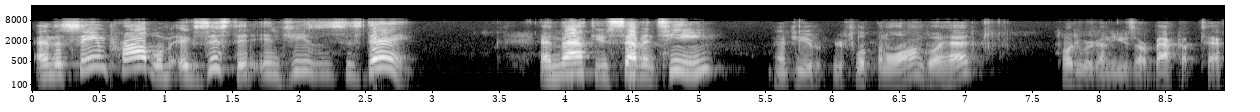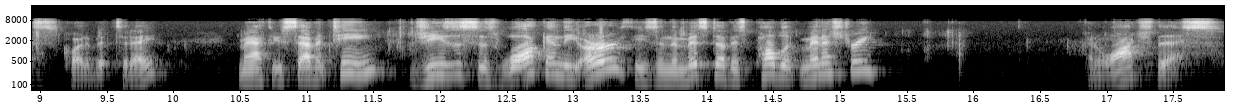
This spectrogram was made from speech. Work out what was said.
And the same problem existed in Jesus' day. In Matthew 17, and if you're flipping along, go ahead. Told you we are going to use our backup text quite a bit today. Matthew 17, Jesus is walking the earth. He's in the midst of his public ministry. And watch this.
